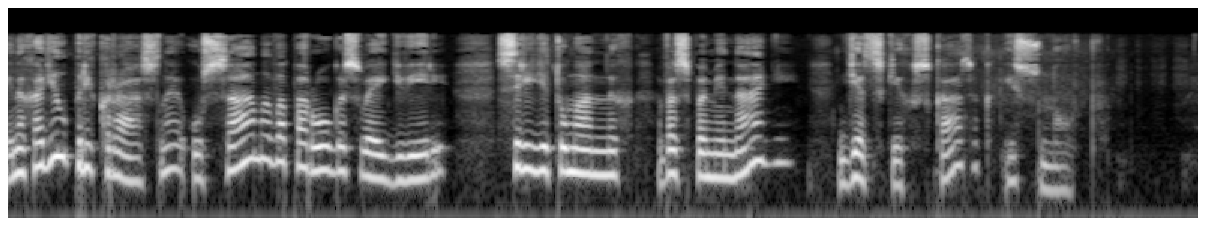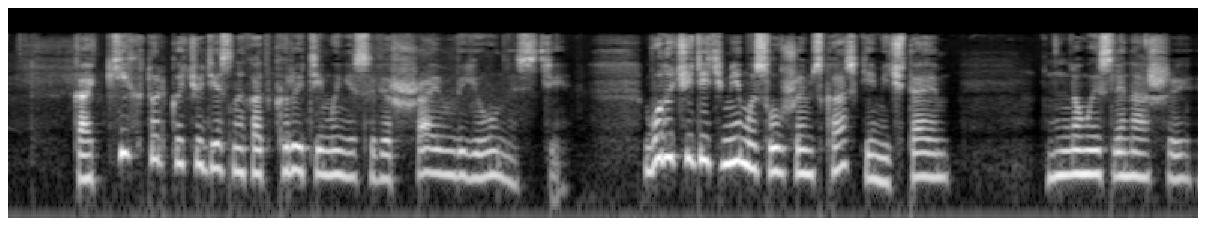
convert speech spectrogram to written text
и находил прекрасное у самого порога своей двери среди туманных воспоминаний, детских сказок и снов. Каких только чудесных открытий мы не совершаем в юности. Будучи детьми, мы слушаем сказки и мечтаем, но мысли наши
